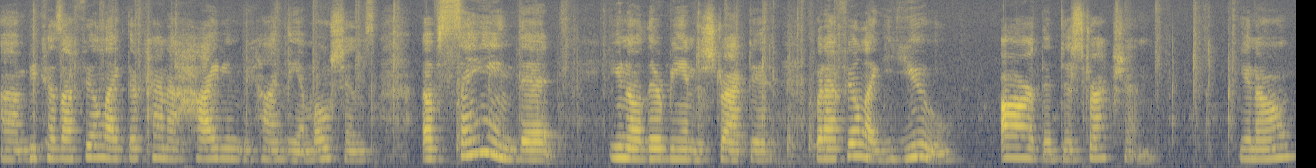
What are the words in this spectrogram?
um, because I feel like they're kind of hiding behind the emotions of saying that you know they're being distracted but I feel like you are the distraction you know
